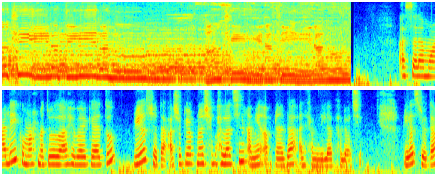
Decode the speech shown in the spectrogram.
আখিরাতের আলো আখিরাতের আলো। আসসালামু আলাইকুম রহমতুল্লাহ বরকাত প্রিয় শ্রোতা, আশা করি আপনারা সব ভালো আছেন আমি আপনারা আলহামদুলিল্লাহ ভালো আছি। প্রিয় শ্রোতা,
